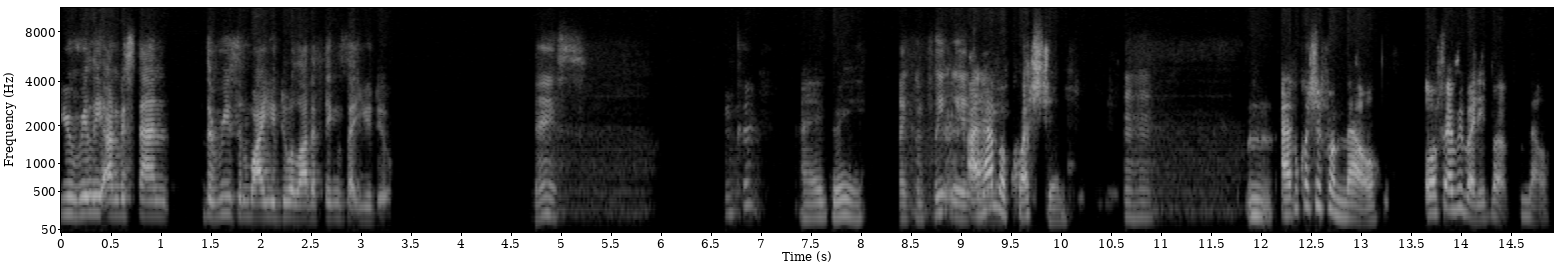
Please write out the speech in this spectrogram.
you really understand the reason why you do a lot of things that you do. Nice. Okay. I agree. I completely agree. I have a question. I have a question for Mel, or for everybody, but Mel,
